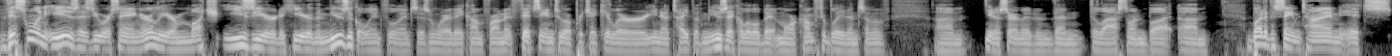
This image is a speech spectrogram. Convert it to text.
This one is, as you were saying earlier, much easier to hear the musical influences and where they come from. It fits into a particular you know type of music a little bit more comfortably than some of um, you know certainly than, than the last one. But um, but at the same time, it's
